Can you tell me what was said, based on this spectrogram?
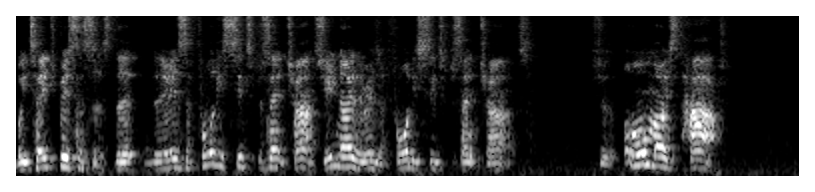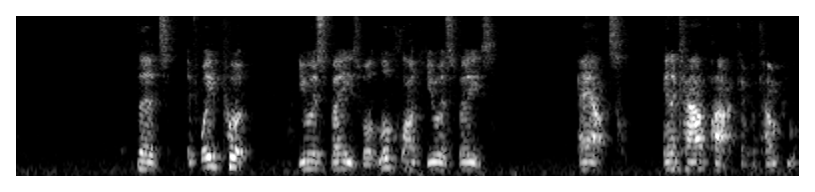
We teach businesses that there is a 46% chance, you know, there is a 46% chance, which is almost half, that if we put USBs, what look like USBs, out in a car park of a company,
